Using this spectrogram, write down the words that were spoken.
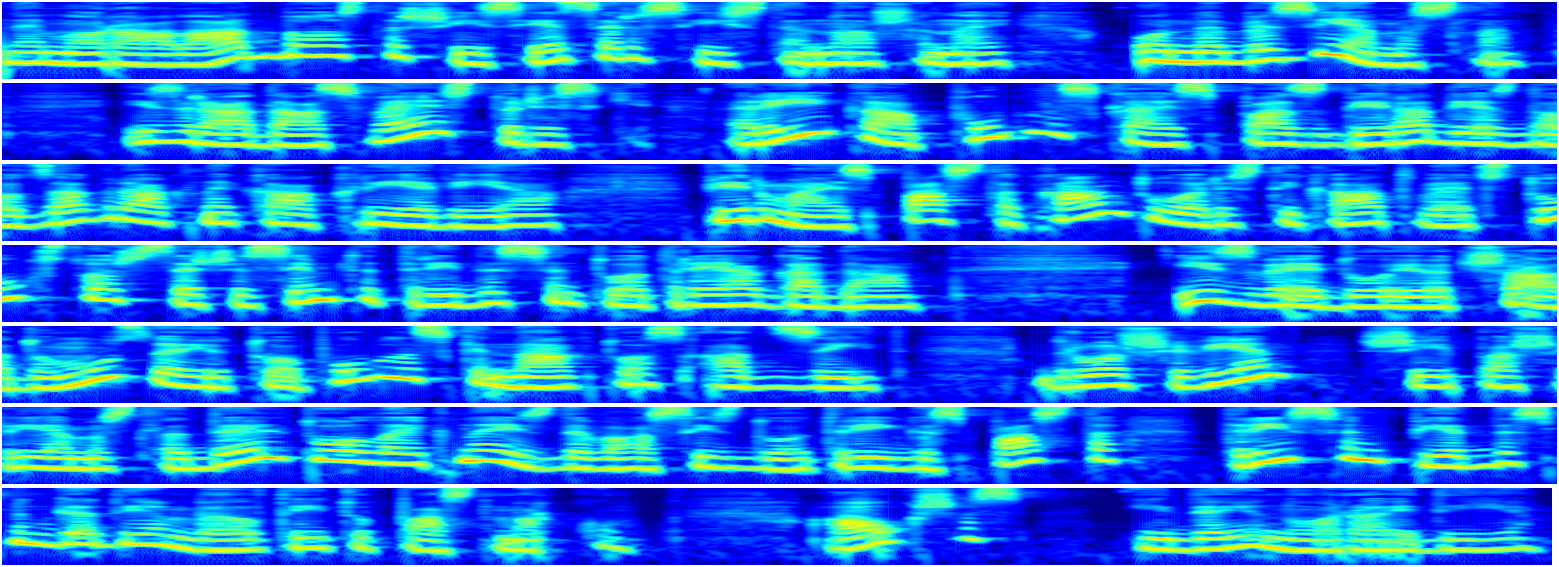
ne morāla atbalsta šīs ieceres īstenošanai, un ne bez iemesla. Izrādās vēsturiski Rīgā publiskais pasts bija radies daudz agrāk nekā Krievijā. Pirmais pasta kantoris tika atvērts 1632. gadā. Izveidojot šādu muzeju, to publiski nāktos atzīt. Droši vien šī paša iemesla dēļ tolaik neizdevās izdot Rīgas pasta 350 gadiem veltītu pastmarku. Augšas ideju noraidīja.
